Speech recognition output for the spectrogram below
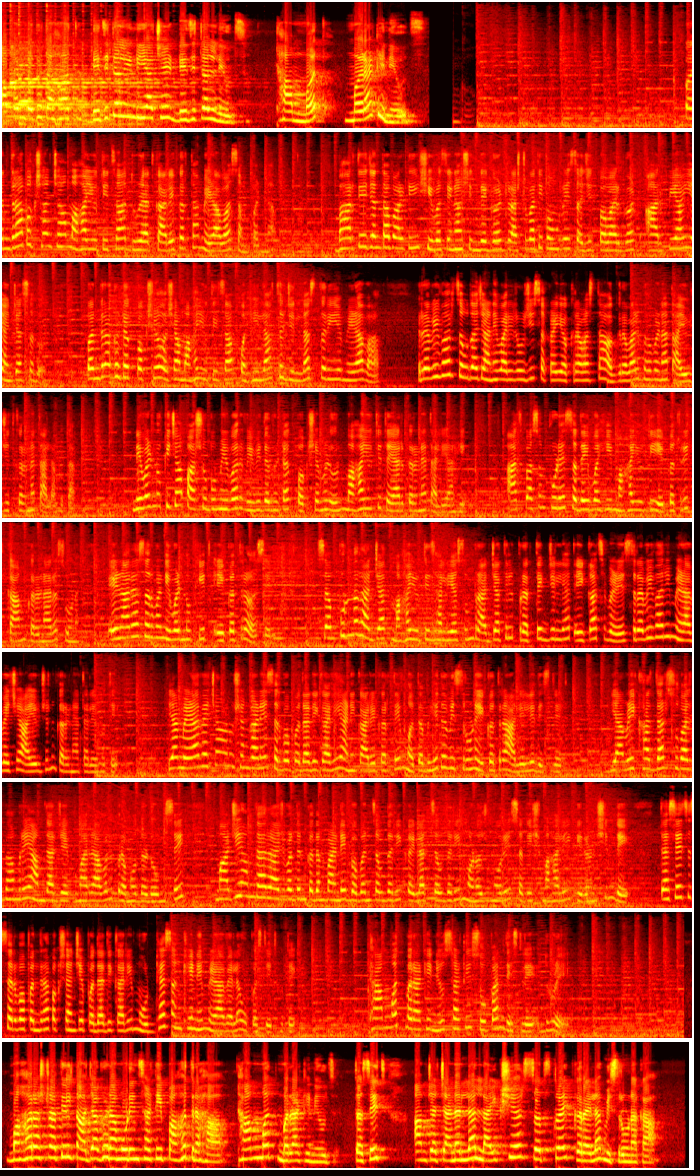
आपण बघत आहात डिजिटल इंडियाचे डिजिटल न्यूज. ठाम मत मराठी न्यूज. पंधरा पक्षांच्या महायुतीचा धुळ्यात कार्यकर्ता मेळावा संपन्न. भारतीय जनता पार्टी शिवसेना शिंदे गट राष्ट्रवादी काँग्रेस अजित पवार गट आर पी आय यांच्यासह पंधरा घटक पक्ष अशा महायुतीचा पहिलाच जिल्हास्तरीय मेळावा रविवार चौदा जानेवारी रोजी सकाळी अकरा वाजता अग्रवाल भवनात आयोजित करण्यात आला होता. निवडणुकीच्या पार्श्वभूमीवर विविध घटक पक्ष मिळून महायुती तयार करण्यात आली आहे. आजपासून पुढे सदैव ही महायुती एकत्रित काम करणार असून येणाऱ्या सर्व निवडणुकीत एकत्र असेल. संपूर्ण राज्यात महायुती झाली असून राज्यातील प्रत्येक जिल्ह्यात एकाच वेळेस रविवारी मेळाव्याचे आयोजन करण्यात आले होते. या मेळाव्याच्या अनुषंगाने सर्व पदाधिकारी आणि कार्यकर्ते मतभेद विसरून एकत्र आलेले दिसलेत. यावेळी खासदार सुभाष भामरे आमदार जयकुमार रावल प्रमोद डोमसे माजी आमदार राजवर्धन कदमबांडे बबन चौधरी कैलास चौधरी मनोज मोरे सतीश महाले किरण शिंदे तसेच सर्व पंधरा पक्षांचे पदाधिकारी मोठ्या संख्येने मेळाव्याला उपस्थित होते. ठाम मत मराठी न्यूजसाठी सोपान देसले धुळे. महाराष्ट्रातील ताज्या घडामोडींसाठी पाहत रहा ठाम मत मराठी न्यूज. तसेच आमच्या चॅनलला लाईक शेअर सबस्क्राईब करायला विसरू नका.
